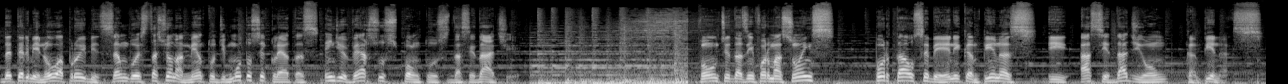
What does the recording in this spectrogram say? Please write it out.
determinou a proibição do estacionamento de motocicletas em diversos pontos da cidade. Fonte das informações: Portal CBN Campinas e a Cidade On Campinas.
